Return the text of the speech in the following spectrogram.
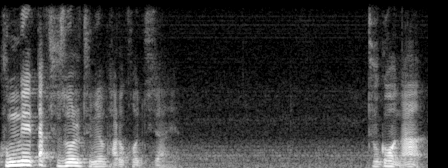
국내에 딱 주소를 두면 바로 거주자예요. 두거나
